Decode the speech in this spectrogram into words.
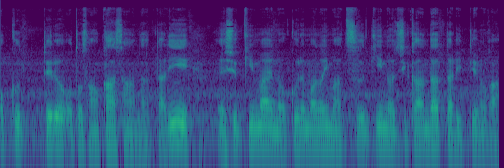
送ってるお父さんお母さんだったり出勤前の車の今通勤の時間だったりっていうのが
